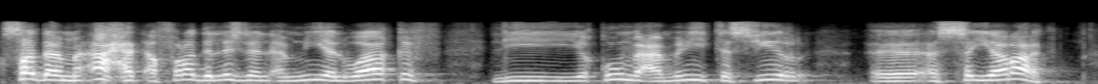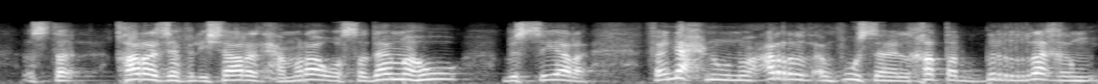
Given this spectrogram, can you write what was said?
صدم أحد أفراد اللجنة الأمنية الواقف ليقوم بعملية تسيير آه، السيارات. خرج في الإشارة الحمراء وصدمه بالسيارة. فنحن نعرض أنفسنا للخطر بالرغم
